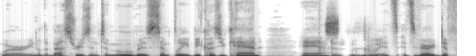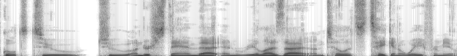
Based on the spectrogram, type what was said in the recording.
where you know the best reason to move is simply because you can, and yes. Mm-hmm. it's it's very difficult to to understand that and realize that until it's taken away from you.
